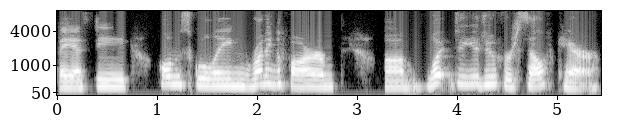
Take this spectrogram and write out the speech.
fasd homeschooling, running a farm. Um, what do you do for self care?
